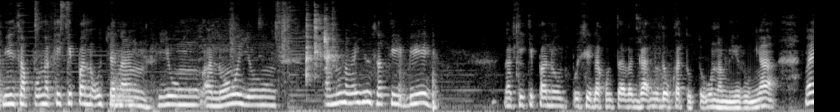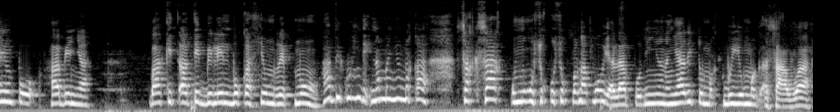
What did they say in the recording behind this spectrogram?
minsan po nakikipanood siya ng yung ano, yung ano na ngayon sa TV. Nakikipanood po sila kung talaga ano daw katotoo na meron nga. Ngayon po, habi niya, bakit ate bilin bukas yung rep mo? Habi ko hindi naman yung nakasaksak, umuusok-usok pa nga po. Alam po ninyo nangyari, tumakbo yung mag-asawa.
